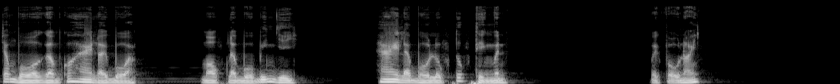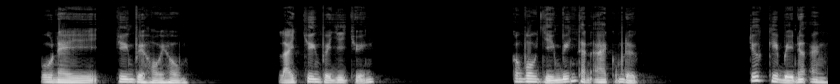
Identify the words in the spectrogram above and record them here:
Trong bùa gồm có hai loại bùa, Một là bùa biến di Hai là bồ lục túc thiền minh. Nguyệt Vũ nói Bồ này, chuyên về hồi hồn, Lại chuyên về di chuyển. Con vô diện biến thành ai cũng được. Trước khi bị nó ăn,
